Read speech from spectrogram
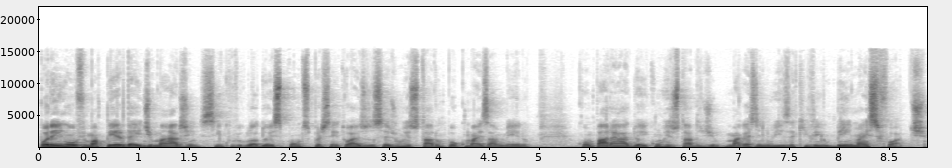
porém, houve uma perda aí de margem, 5,2 pontos percentuais, ou seja, um resultado um pouco mais ameno comparado aí com o resultado de Magazine Luiza, que veio bem mais forte.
